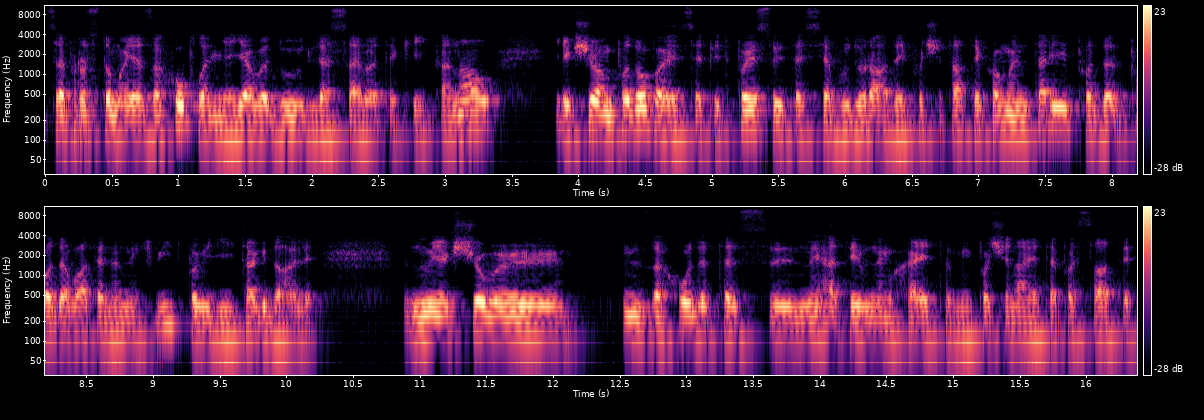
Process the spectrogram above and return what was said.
це просто моє захоплення. Я веду для себе такий канал. Якщо вам подобається, підписуйтесь, я буду радий почитати коментарі, подавати на них відповіді і так далі. Ну, якщо ви заходите з негативним хейтом і починаєте писати,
